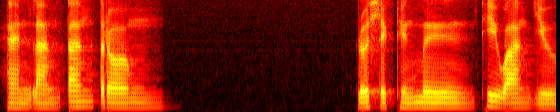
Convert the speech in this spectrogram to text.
แผ่นหลังตั้งตรง รู้สึกถึงมือที่วางอยู่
